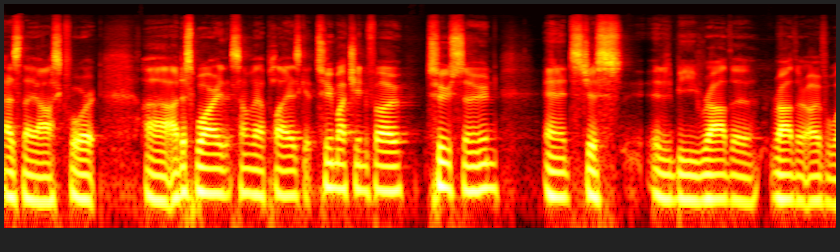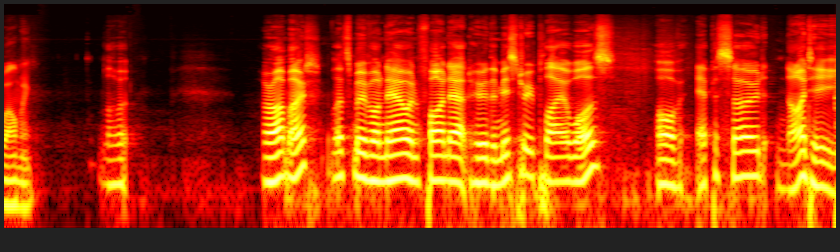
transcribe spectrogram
as they ask for it. Uh, I just worry that some of our players get too much info too soon, and it's just it'd be rather rather overwhelming. Love it. All right, mate. Let's move on now and find out who the mystery player was of episode 90.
